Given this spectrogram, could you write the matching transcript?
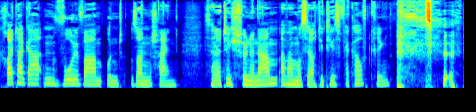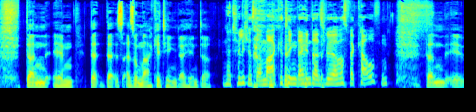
Kräutergarten, Wohlwarm und Sonnenschein. Das sind natürlich schöne Namen, aber man muss ja auch die Tees verkauft kriegen. Dann, ähm, da, da, ist also Marketing dahinter. Natürlich ist da Marketing dahinter, als wir ja was verkaufen. Dann, äh,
